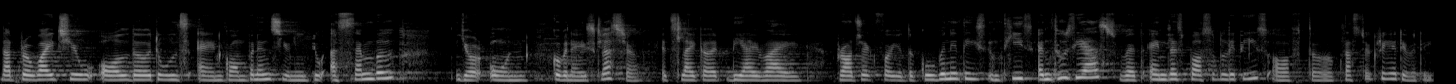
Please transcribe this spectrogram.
that provides you all the tools and components you need to assemble your own Kubernetes cluster. It's like a DIY project for you, the Kubernetes enthusiasts with endless possibilities of the cluster creativity.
